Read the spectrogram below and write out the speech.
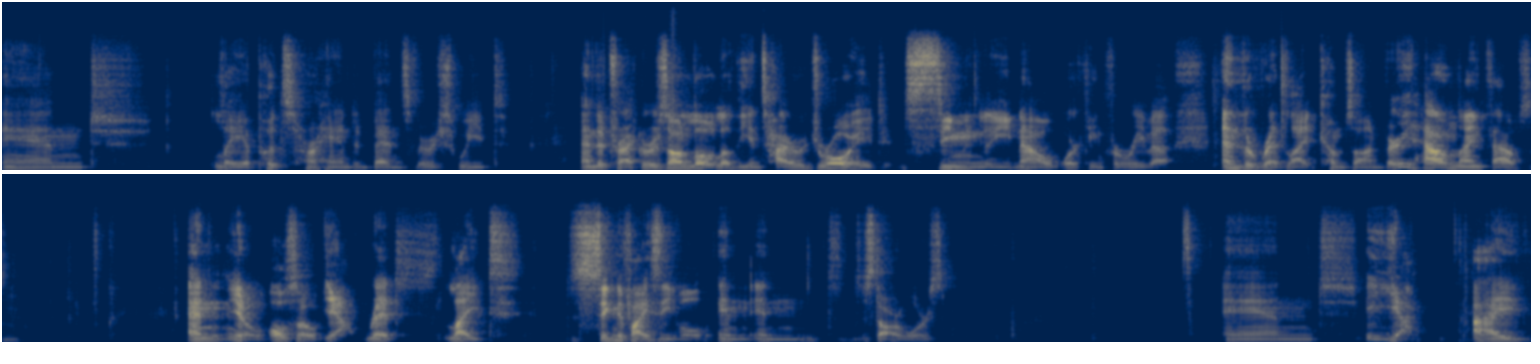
And Leia puts her hand in Ben's, very sweet. And the tracker is on Lola, the entire droid, seemingly now working for Reva. And the red light comes on, very HAL 9000. And, you know, also, yeah, red light signifies evil in, in Star Wars. And, yeah, I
